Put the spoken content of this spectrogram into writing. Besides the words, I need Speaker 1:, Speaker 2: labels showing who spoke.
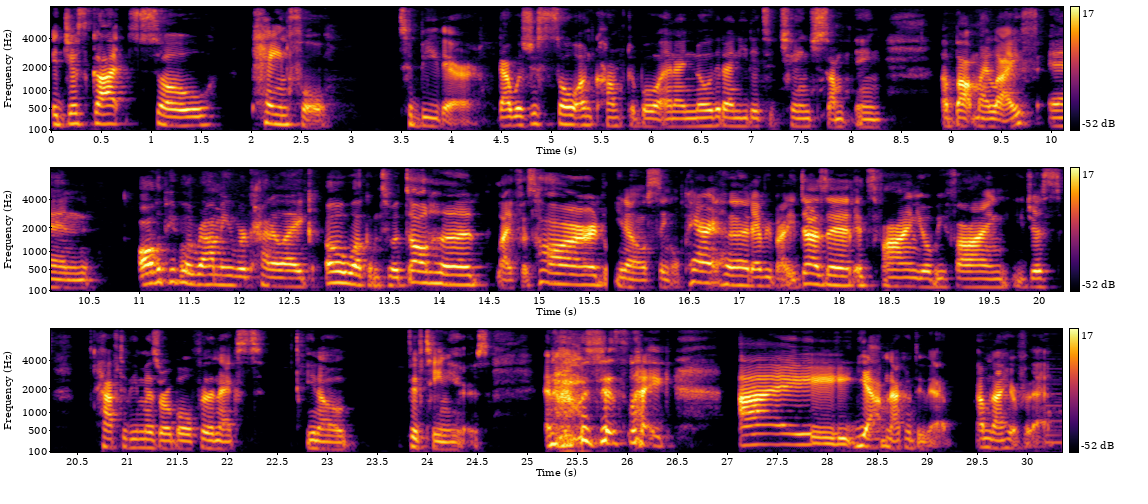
Speaker 1: it just got so painful to be there. That was just so uncomfortable. And I know that I needed to change something about my life. And all the people around me were kind of like, oh, welcome to adulthood. Life is hard. You know, single parenthood. Everybody does it. It's fine. You'll be fine. You just have to be miserable for the next, you know, 15 years. And I was just like, I, yeah, I'm not going to do that. I'm not here for that.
